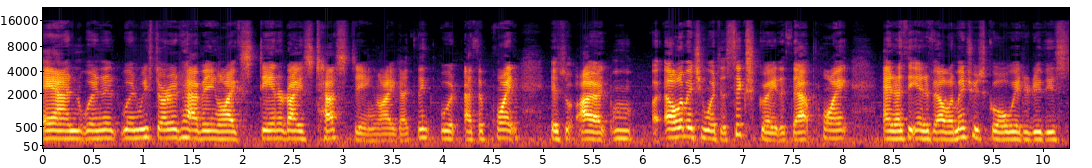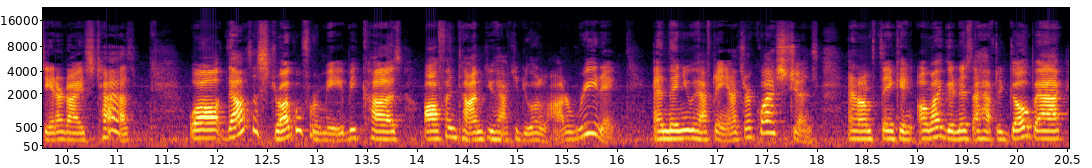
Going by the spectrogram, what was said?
And when it when we started having like standardized testing, like I think at the point is I mm, elementary went to sixth grade at that point, and at the end of elementary school we had to do these standardized tests well, that was a struggle for me because oftentimes you have to do a lot of reading and then you have to answer questions. And I'm thinking, oh my goodness, I have to go back.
